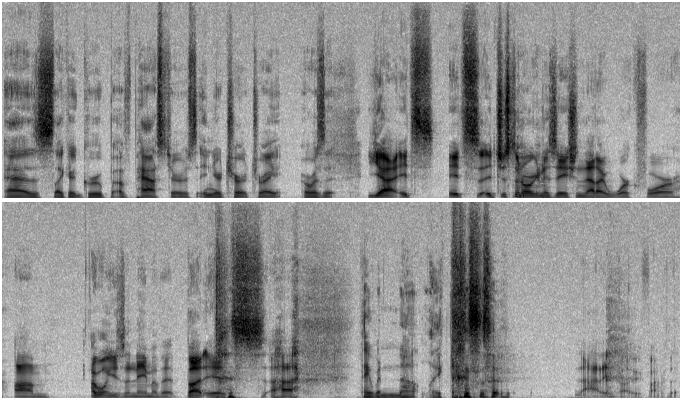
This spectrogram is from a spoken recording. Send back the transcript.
as like a group of pastors in your church, right? Or was it? Yeah, it's it's it's just an organization that I work for. Um, I won't use the name of it, but it's uh, They would not like this. nah, they'd probably be fine with it.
